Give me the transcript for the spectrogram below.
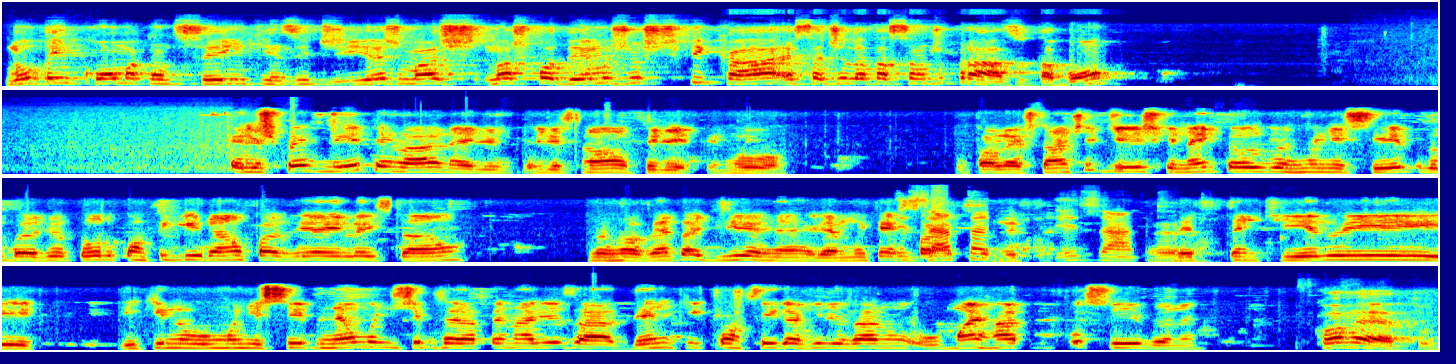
não tem como acontecer em 15 dias, mas nós podemos justificar essa dilatação de prazo, tá bom? Eles permitem lá, né? Eles, eles são, Felipe, no, o palestrante diz que nem todos os municípios do Brasil todo conseguirão fazer a eleição nos 90 dias, né? Ele é muito enfático nesse, exato. nesse sentido e, e que no município, nenhum município será penalizado, desde que consiga agilizar o mais rápido possível, né? Correto,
